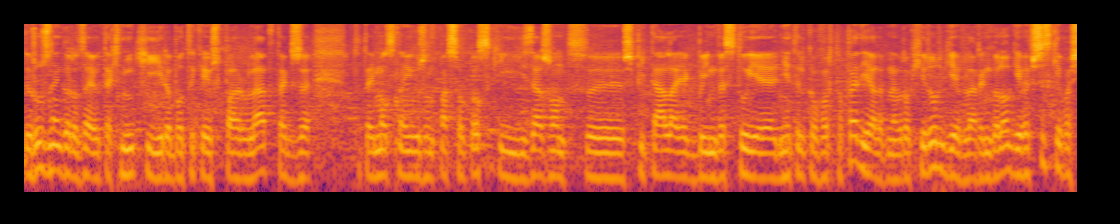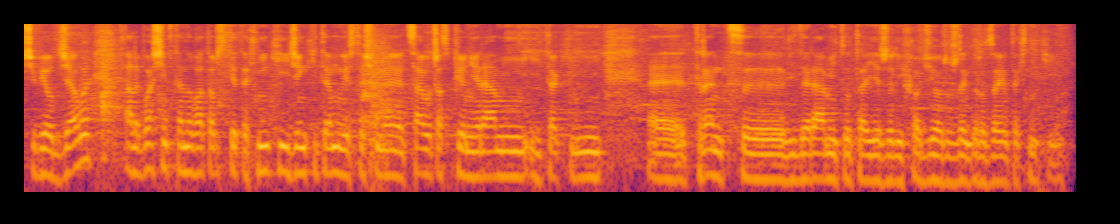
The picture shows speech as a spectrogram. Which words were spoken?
różnego rodzaju techniki i robotykę już paru lat, także tutaj mocno i Urząd Marszałkowski i Zarząd y, Szpitala jakby inwestuje nie tylko w ortopedię, ale w neurochirurgię, w laryngologię, we wszystkie właściwie oddziały, ale właśnie w te nowatorskie techniki i dzięki temu jesteśmy cały czas pionierami i takimi e, trend y, liderami tutaj, jeżeli chodzi o różnego rodzaju techniki.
